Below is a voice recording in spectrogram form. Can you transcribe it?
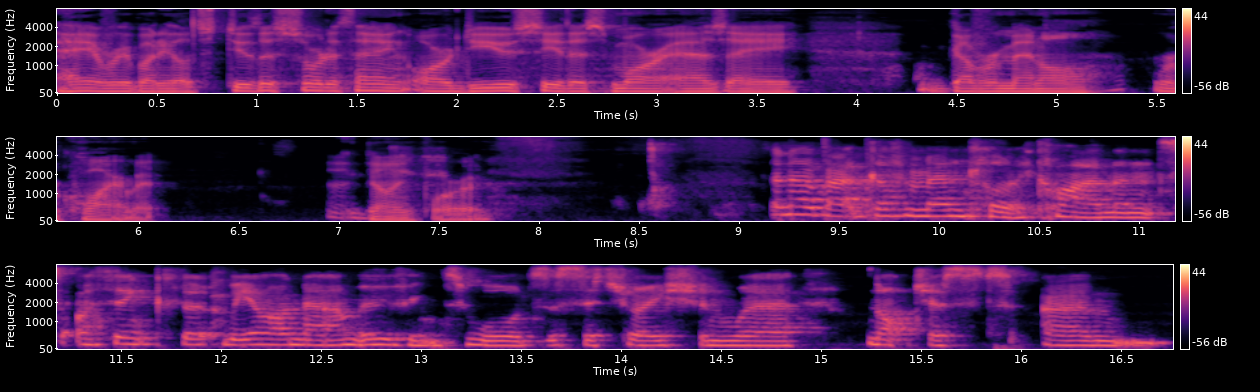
hey, everybody, let's do this sort of thing? Or do you see this more as a governmental requirement going forward? I don't know about governmental requirements. I think that we are now moving towards a situation where not just um,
